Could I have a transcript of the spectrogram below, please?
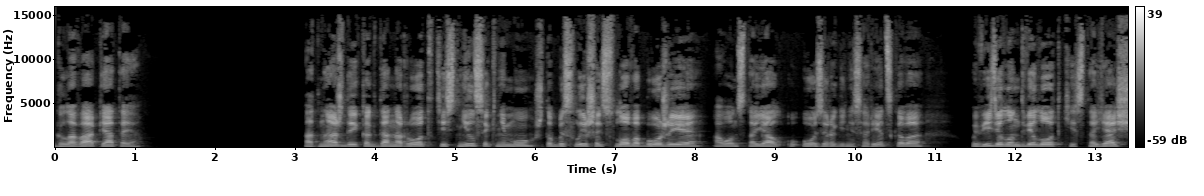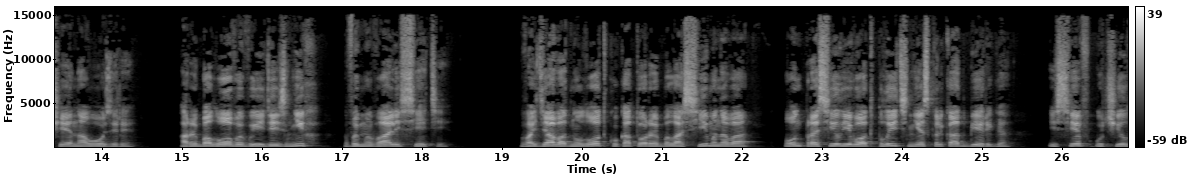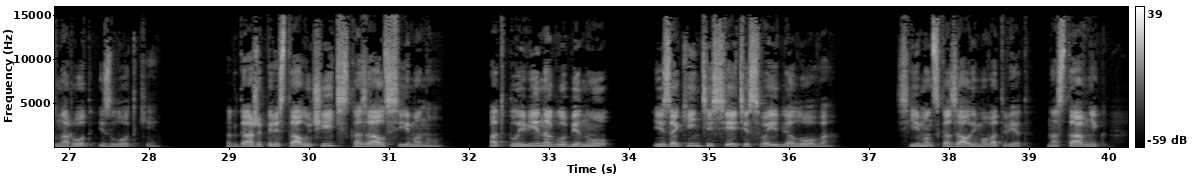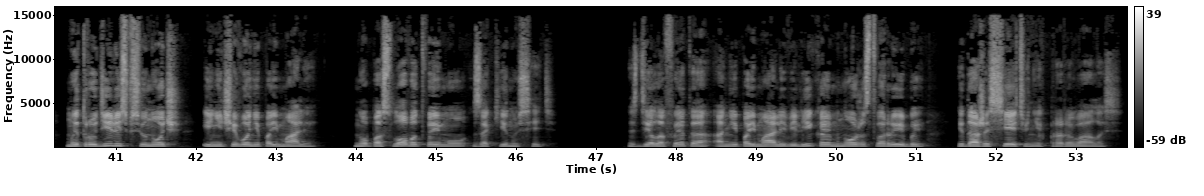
Глава пятая Однажды, когда народ теснился к нему, чтобы слышать Слово Божие, а он стоял у озера Генесарецкого, увидел он две лодки, стоящие на озере, а рыболовы, выйдя из них, вымывали сети. Войдя в одну лодку, которая была Симонова, он просил его отплыть несколько от берега, и, сев, учил народ из лодки. Когда же перестал учить, сказал Симону, «Отплыви на глубину и закиньте сети свои для лова». Симон сказал ему в ответ, «Наставник, мы трудились всю ночь и ничего не поймали, но по слову твоему закину сеть». Сделав это, они поймали великое множество рыбы, и даже сеть у них прорывалась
